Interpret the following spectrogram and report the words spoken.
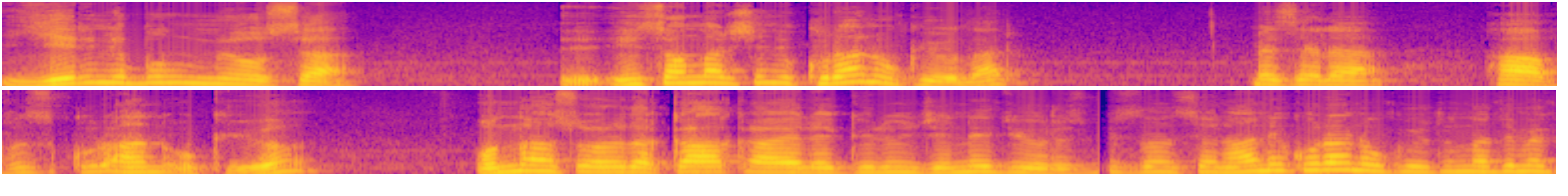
yerini bulmuyorsa e, insanlar şimdi Kur'an okuyorlar. Mesela hafız Kur'an okuyor. Ondan sonra da kahkahayla gülünce ne diyoruz? Biz lan sen hani Kur'an okuyordun? Ne demek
